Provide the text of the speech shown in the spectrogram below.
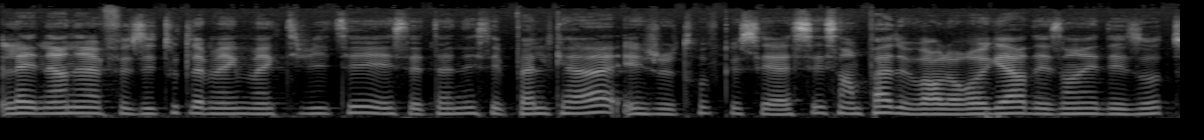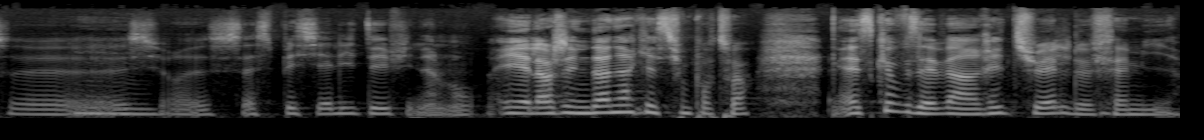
l'année dernière, elles faisaient toute la même activité et cette année, c'est pas le cas. Et je trouve que c'est assez sympa de voir le regard des uns et des autres euh, hmm. sur euh, sa spécialité finalement. Et alors j'ai une dernière question pour toi. Est-ce que vous avez un rituel de famille?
